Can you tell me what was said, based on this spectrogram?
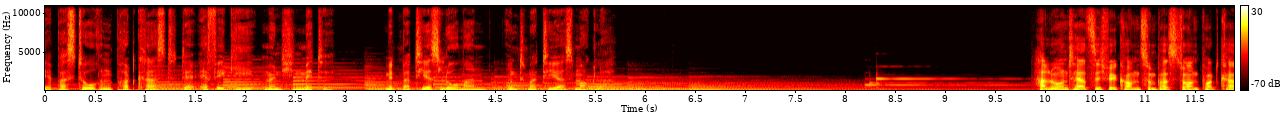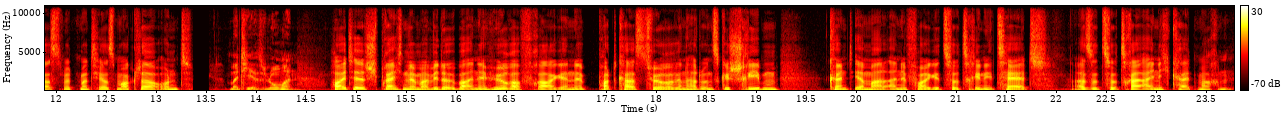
der Pastoren-Podcast der FEG München Mitte mit Matthias Lohmann und Matthias Mockler. Hallo und herzlich willkommen zum Pastoren-Podcast mit Matthias Mockler und Matthias Lohmann. Heute sprechen wir mal wieder über eine Hörerfrage. Eine Podcast-Hörerin hat uns geschrieben, könnt ihr mal eine Folge zur Trinität, also zur Dreieinigkeit machen?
